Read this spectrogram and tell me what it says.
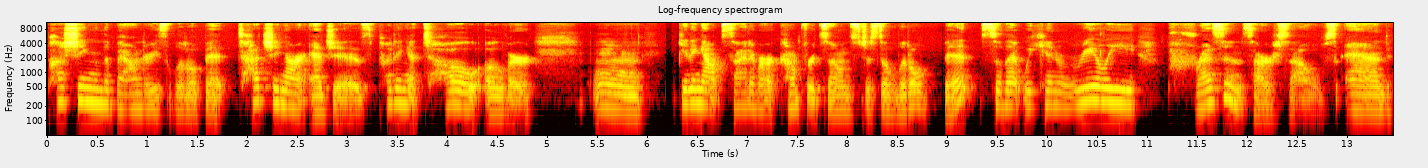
pushing the boundaries a little bit, touching our edges, putting a toe over, mm, getting outside of our comfort zones just a little bit so that we can really presence ourselves and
